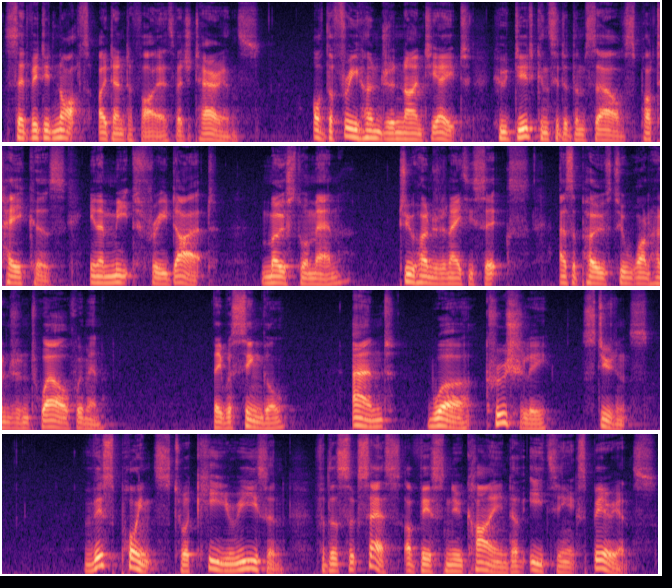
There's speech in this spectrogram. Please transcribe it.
said they did not identify as vegetarians. Of the 398 who did consider themselves partakers in a meat free diet. Most were men, 286, as opposed to 112 women. They were single, and were, crucially, students. This points to a key reason for the success of this new kind of eating experience.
